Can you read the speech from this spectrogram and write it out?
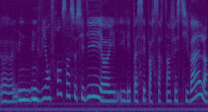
une, vie en France, hein, ceci dit. Il, est passé par certains festivals.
